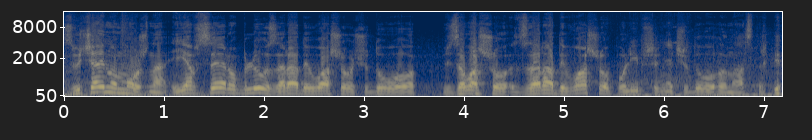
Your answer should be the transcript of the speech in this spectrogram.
звичайно, можна. І я все роблю заради вашого чудового, за вашого, заради вашого поліпшення чудового настрою.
